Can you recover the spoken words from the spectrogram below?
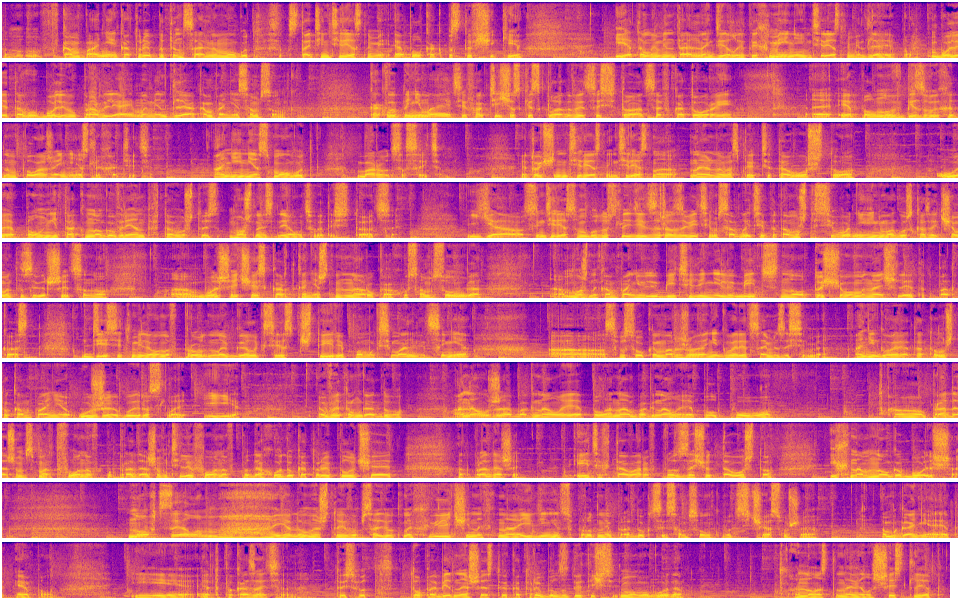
в компании, которые потенциально могут стать интересными Apple как поставщики и это моментально делает их менее интересными для Apple. Более того, более управляемыми для компании Samsung. Как вы понимаете, фактически складывается ситуация, в которой э, Apple ну, в безвыходном положении, если хотите. Они не смогут бороться с этим. Это очень интересно. Интересно, наверное, в аспекте того, что у Apple не так много вариантов того, что можно сделать в этой ситуации. Я с интересом буду следить за развитием событий, потому что сегодня я не могу сказать, чем это завершится, но а, большая часть карт, конечно, на руках у Samsung. А, можно компанию любить или не любить, но то, с чего мы начали этот подкаст, 10 миллионов проданных Galaxy S4 по максимальной цене а, с высокой маржой, они говорят сами за себя. Они говорят о том, что компания уже выросла и в этом году она уже обогнала Apple, она обогнала Apple по э, продажам смартфонов, по продажам телефонов, по доходу, который получает от продажи этих товаров просто за счет того, что их намного больше. Но в целом, я думаю, что и в абсолютных величинах на единицу проданной продукции Samsung вот сейчас уже обгоняет Apple. И это показательно. То есть вот то победное шествие, которое было с 2007 года, оно остановилось 6 лет.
